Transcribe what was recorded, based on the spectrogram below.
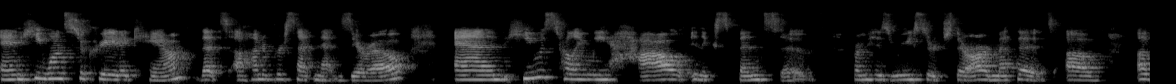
And he wants to create a camp that's 100% net zero. And he was telling me how inexpensive from his research, there are methods of, of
